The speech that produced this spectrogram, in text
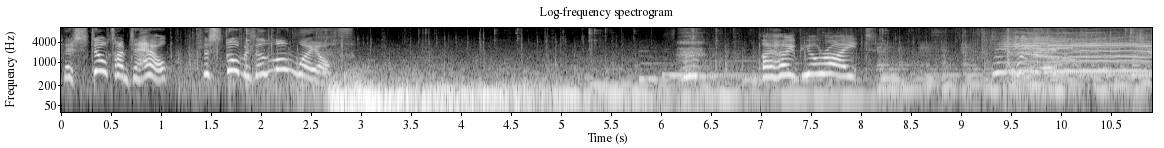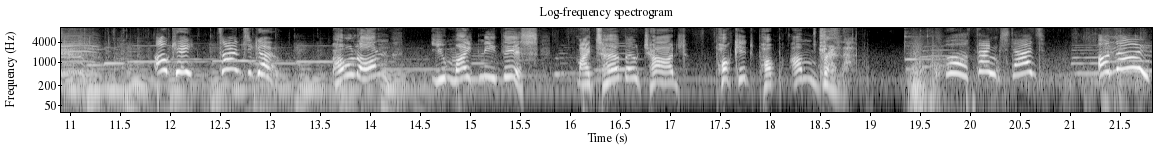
There's still time to help. The storm is a long way off. I hope you're right. Okay, time to go. Hold on. You might need this. My turbocharged pocket pop umbrella. Oh, thanks, Dad. Oh,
